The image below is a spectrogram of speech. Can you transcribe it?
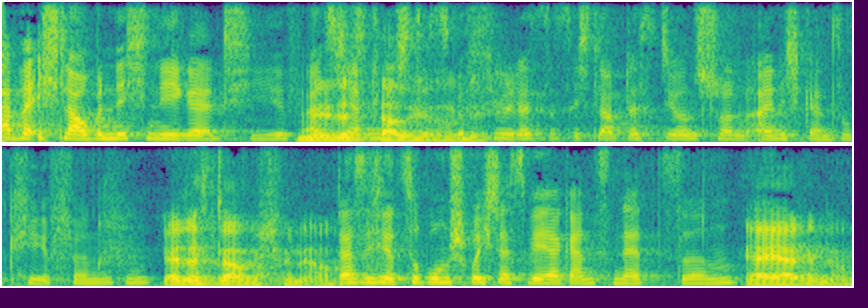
Aber ich glaube nicht negativ. Nee, Also ich habe nicht ich das auch nicht. Gefühl, dass es, ich glaube, dass die uns schon eigentlich ganz okay finden. ja, das glaube ich schon auch. Dass ich jetzt so rumspricht, dass wir ja ganz nett sind. Ja, ja, genau.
